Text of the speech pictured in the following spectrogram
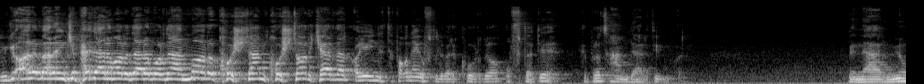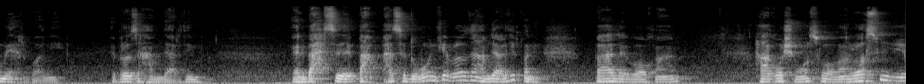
میگه آره برای اینکه پدر ما رو در آوردن ما رو کشتن کشتار کردن. آیا این اتفاق نیفتاده برای کردها افتاده. ابراز همدردی می‌کنه. به نرمی و مهربانی. ابراز همدردی یعنی بحث بحث دوم که ابراز همدردی کنیم بله واقعا. حق شماست واقعا. راست میگی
